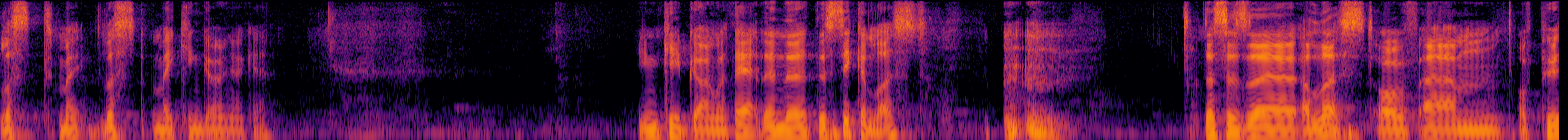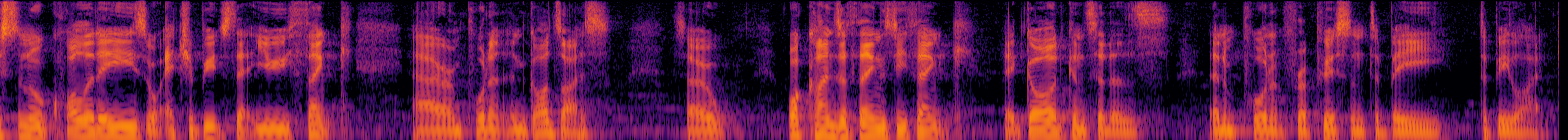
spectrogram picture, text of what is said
list, ma- list making going okay? You can keep going with that. Then the, the second list. this is a, a list of, um, of personal qualities or attributes that you think are important in God's eyes. So, what kinds of things do you think that God considers it important for a person to be to be like?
